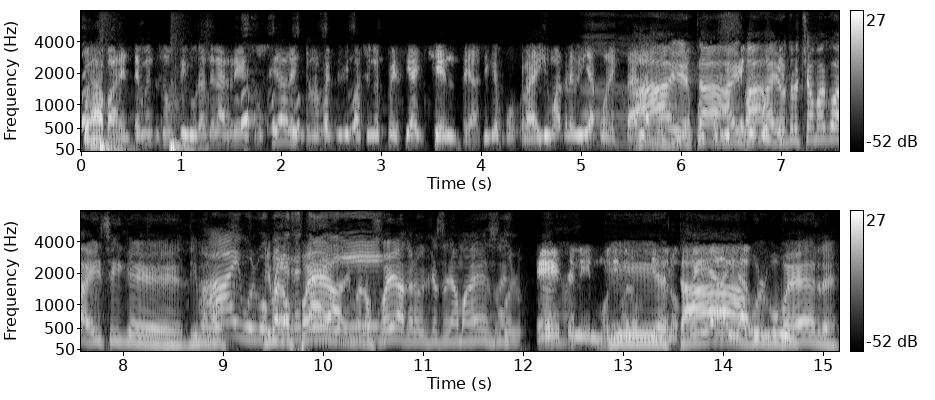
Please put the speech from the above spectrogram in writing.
Pues aparentemente son figuras de las redes sociales y tienen una participación especial Chente, así que por ahí yo me atreví a conectarla. Ah, con ahí está, ahí va, hay porque otro chamaco ahí, sí que dímelo. Ay, Bulbo dímelo PR está fea, ahí. dímelo fea, creo que es que se llama ese. Bul- Ese Ajá. mismo, y dímelo, dímelo fea y está la Bulbu Bulbu, PR.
